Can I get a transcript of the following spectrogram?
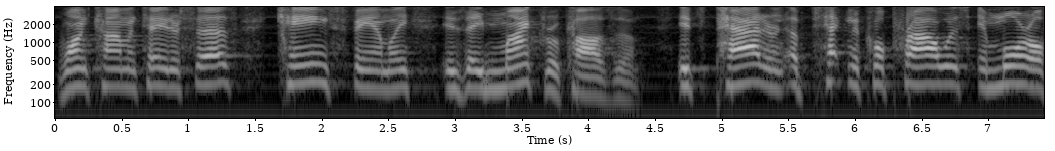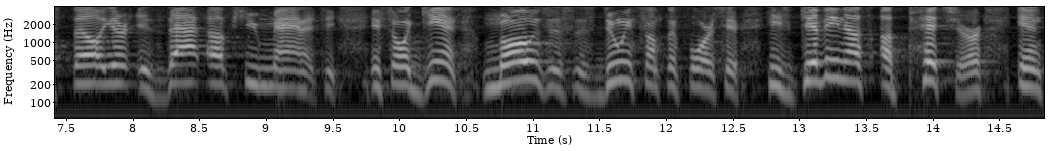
One commentator says Cain's family is a microcosm its pattern of technical prowess and moral failure is that of humanity. And so, again, Moses is doing something for us here. He's giving us a picture in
